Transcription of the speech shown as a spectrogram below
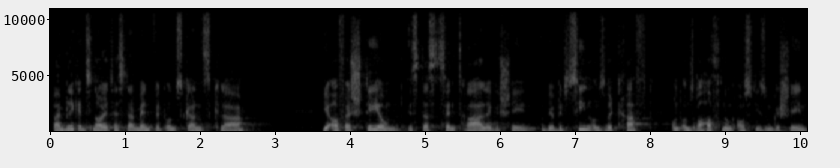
Beim Blick ins Neue Testament wird uns ganz klar, die Auferstehung ist das zentrale Geschehen und wir beziehen unsere Kraft und unsere Hoffnung aus diesem Geschehen.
